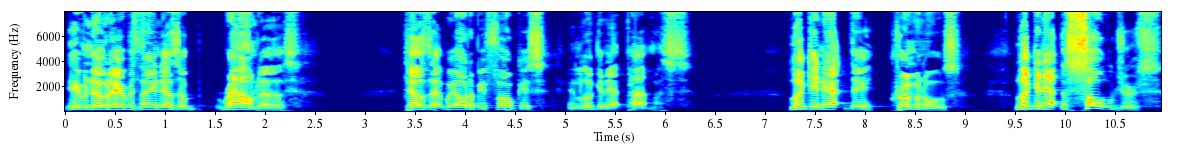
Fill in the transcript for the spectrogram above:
Even though everything that's around us tells that we ought to be focused and looking at Patmos, looking at the criminals, looking at the soldiers.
